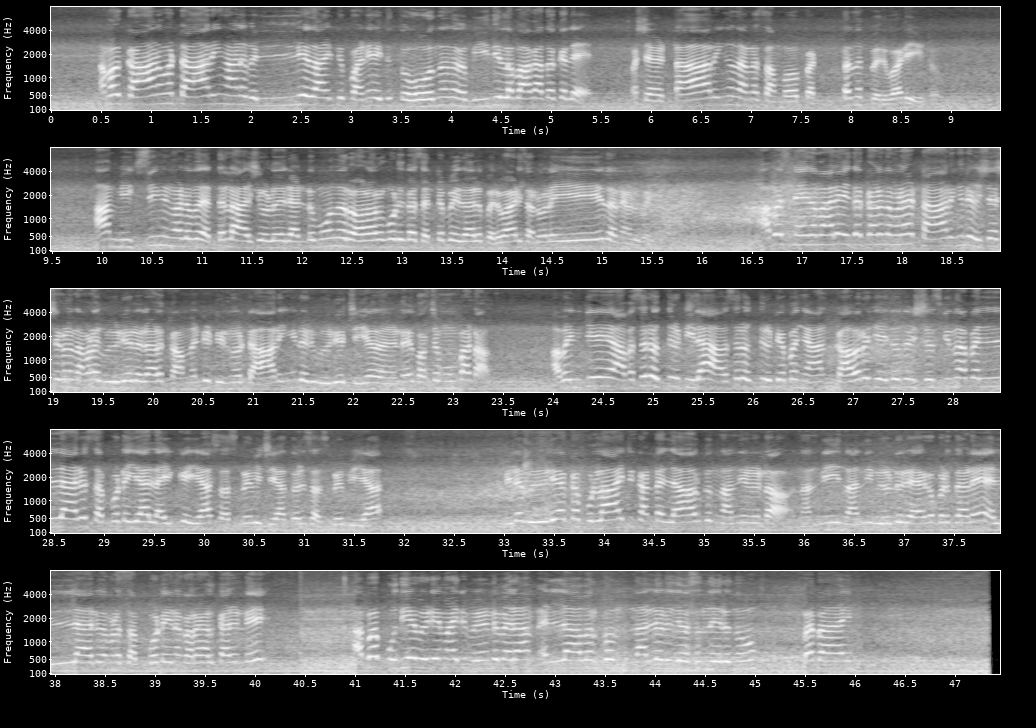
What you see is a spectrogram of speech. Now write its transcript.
നമ്മൾ കാണുമ്പോൾ ടാറിങ് ആണ് വലിയതായിട്ട് പണിയായിട്ട് തോന്നുന്നത് വീതിയുള്ള ഭാഗം അതൊക്കെ അല്ലേ? പക്ഷേ ടാറിങ് എന്ന് പറഞ്ഞ സംഭവം പെട്ടെന്ന് പരിപാടി കിട്ടും ആ മിക്സിങ് ഇങ്ങോട്ട് എത്തേണ്ട ആവശ്യമുള്ളൂ. രണ്ട് മൂന്ന് റോളറും കൂടി ഒക്കെ സെറ്റപ്പ് ചെയ്താൽ പരിപാടി സർവലേ തന്നെ അവിടെ കഴിക്കും അപ്പോൾ സ്നേഹിതന്മാരെ ഇതൊക്കെയാണ് നമ്മുടെ ടാറിങ്ങിന്റെ വിശേഷങ്ങൾ. നമ്മുടെ വീഡിയോയിൽ ഒരാൾ കമന്റ് ഇട്ടിരുന്നു. ടാറിങ്ങിന്റെ ഒരു വീഡിയോ ചെയ്യാൻ തന്നെ കുറച്ച് മുമ്പാട്ടോ. അപ്പോൾ എനിക്ക് അവസരം ഒത്തു കിട്ടിയില്ല. അവസരം ഒത്തു കിട്ടിയപ്പോൾ ഞാൻ കവർ ചെയ്തെന്ന് വിശ്വസിക്കുന്നു. അപ്പോൾ എല്ലാവരും സപ്പോർട്ട് ചെയ്യുക ലൈക്ക് ചെയ്യുക സബ്സ്ക്രൈബ് ചെയ്യാത്തവർ സബ്സ്ക്രൈബ് ചെയ്യുക. പിന്നെ വീഡിയോ ഒക്കെ ഫുള്ളായിട്ട് കണ്ട എല്ലാവർക്കും നന്ദി കേട്ടോ. നന്ദി നന്ദി വീണ്ടും രേഖപ്പെടുത്താണ് എല്ലാവരും നമ്മളെ സപ്പോർട്ട് ചെയ്യുന്ന കുറേ ആൾക്കാരുണ്ട്. അപ്പോൾ പുതിയ വീഡിയോ ആയിട്ട് വീണ്ടും വരാം. എല്ലാവർക്കും നല്ലൊരു ദിവസം തരുന്നു ബൈ ബൈ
